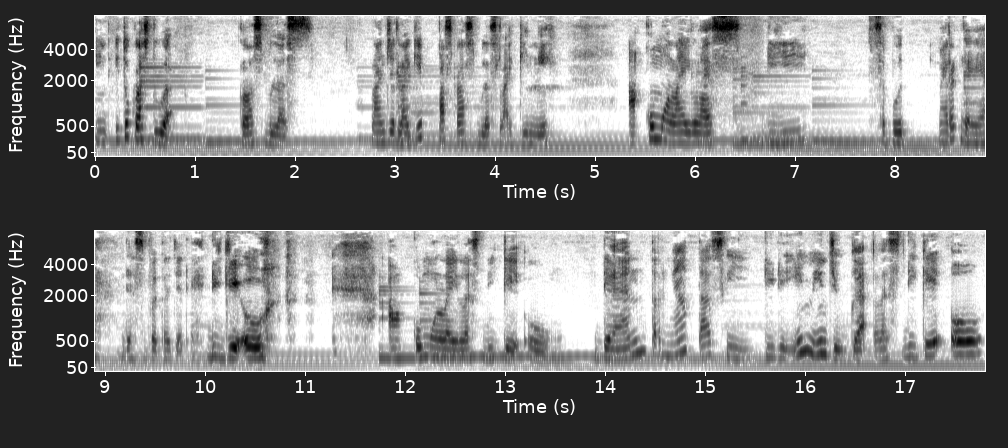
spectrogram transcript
itu kelas 2 kelas 11 lanjut lagi pas kelas 11 lagi nih aku mulai les di sebut merek gak ya? Dia sebut aja deh di GO aku mulai les di GO dan ternyata si Didi ini juga les di GO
